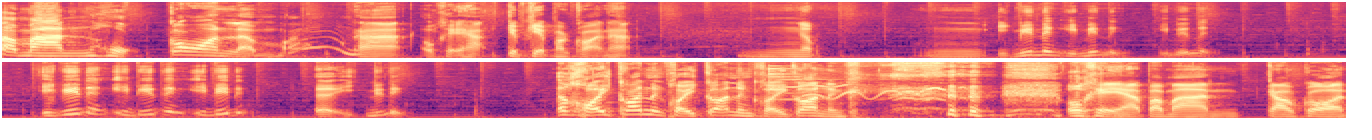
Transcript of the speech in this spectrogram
ประมาณหกก้อนแหละมั้งนะ โอเคฮะ เก็บเก็บมาก่อนฮะงับอีกนิดนึงอีกนิดนึงอีกนิดนึงอีกนิดนึงอีกนิดนึงอีกนิดนึงเอออีกนิดนึงเออขออีกก้อนหนึ่งขออีกก้อนหนึ่งขออีกก้อนหนึ่งโอเคฮะประมาณเก้าก้อน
